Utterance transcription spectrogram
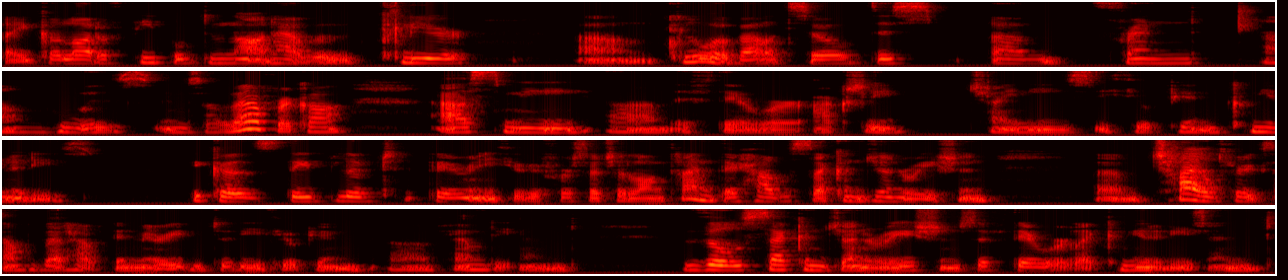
like a lot of people do not have a clear um, clue about. So this um, friend um, who is in south africa asked me um, if there were actually chinese ethiopian communities because they've lived there in ethiopia for such a long time. They have a second generation um, child, for example, that have been married into the Ethiopian uh, family, and those second generations, if there were like communities, and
